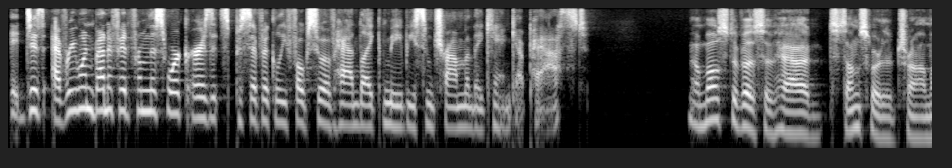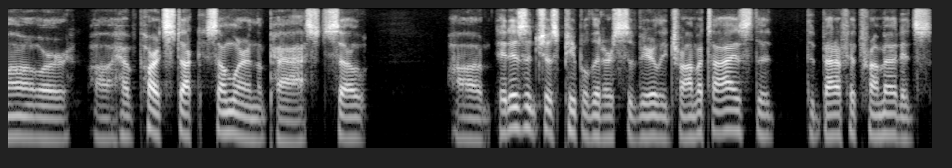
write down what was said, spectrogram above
it, does everyone benefit from this work, or is it specifically folks who have had like maybe some trauma they can't get past? Now, most of us have had some sort of trauma or uh, have parts stuck somewhere in the past. So uh, it isn't just people that are severely traumatized that, that benefit from it. It's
